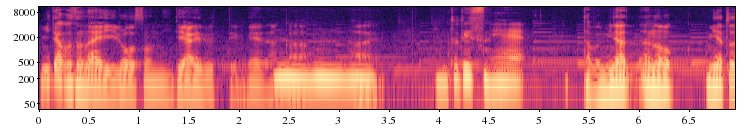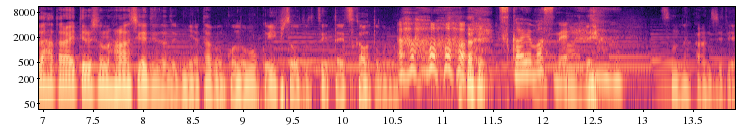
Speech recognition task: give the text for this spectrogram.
見たことないローソンに出会えるっていうね、なんか、うんうんうんはい。本当ですね。多分みな、あの、港で働いてる人の話が出た時には多分この僕エピソード絶対使うと思います。使えますね。はいそんな感じで、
